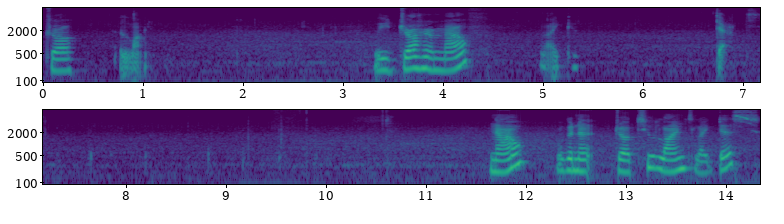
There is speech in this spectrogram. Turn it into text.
draw a line. We draw her mouth like that. Now we're going to draw two lines like this.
